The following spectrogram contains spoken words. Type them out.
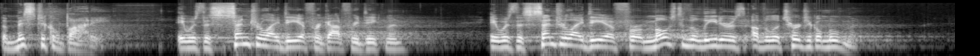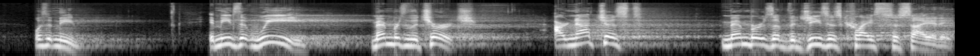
The mystical body. It was the central idea for Godfrey Diekman. It was the central idea for most of the leaders of the liturgical movement. What does it mean? It means that we, members of the church, are not just members of the Jesus Christ Society.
